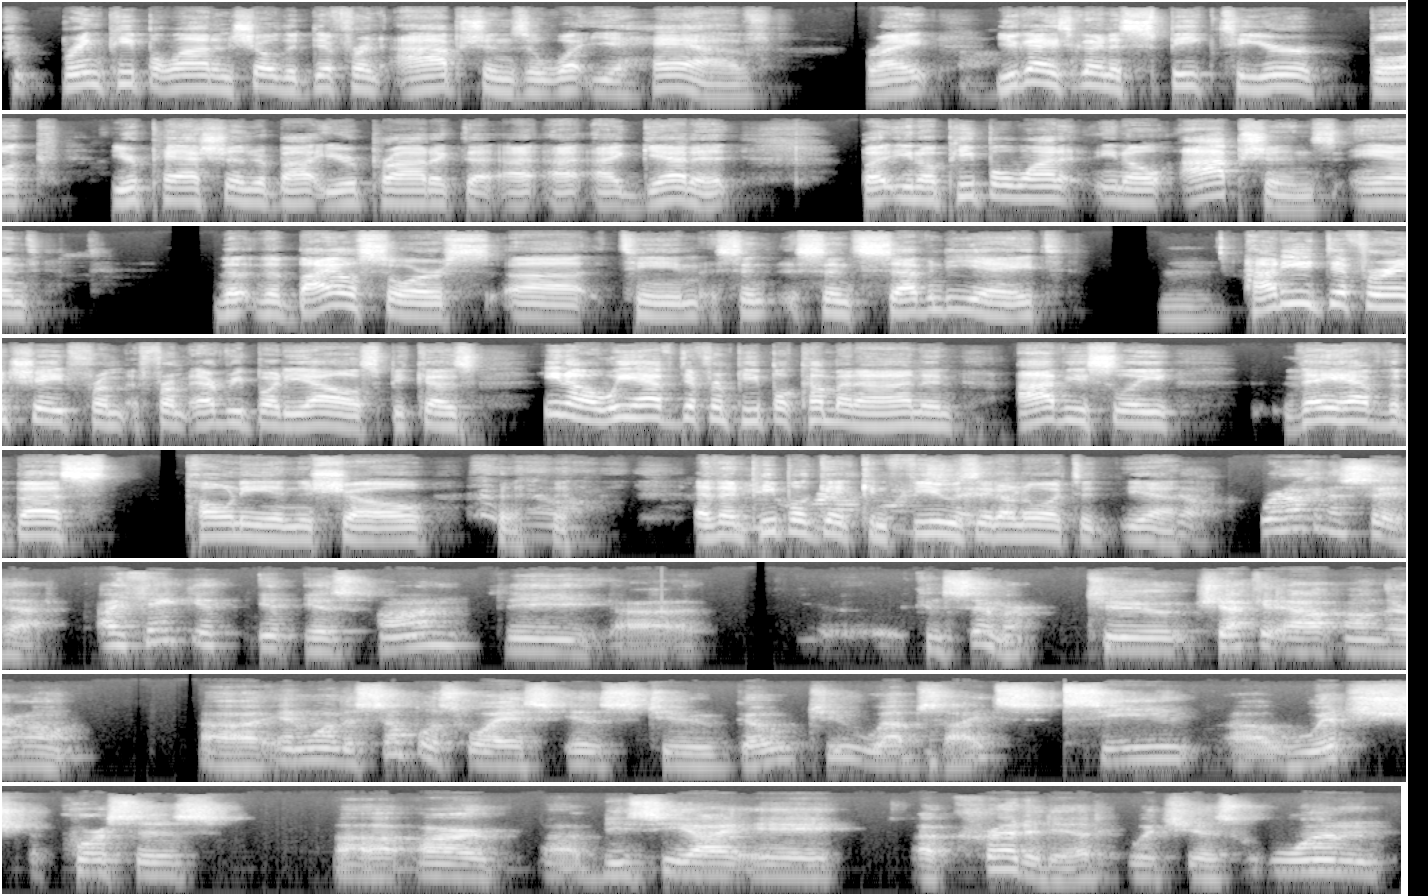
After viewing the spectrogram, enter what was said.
pr- bring people on and show the different options of what you have right uh-huh. you guys are going to speak to your book you're passionate about your product I, I, I get it but you know people want you know options and the the biosource uh, team since since 78 Mm. How do you differentiate from from everybody else? Because you know we have different people coming on, and obviously they have the best pony in the show. No. and then people get confused; they don't know what to. Yeah, no, we're not going to say that. I think it, it is on the uh, consumer to check it out on their own. Uh, and one of the simplest ways is to go to websites, see uh, which courses uh, are uh, BCIA accredited, which is one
